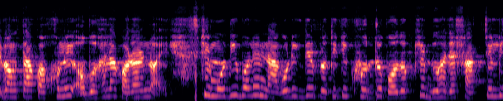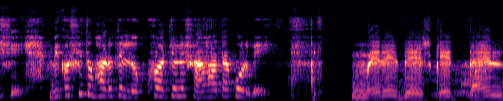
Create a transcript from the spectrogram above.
এবং তা কখনোই অবহেলা করার নয়। শ্রী মোদী বলেন, নাগরিকদের প্রতিটি ক্ষুদ্র পদক্ষেপ দু হাজার সাতচল্লিশে বিকশিত ভারতের লক্ষ্য অর্জনে সহায়তা করবে। मेरे देश के टेंथ,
